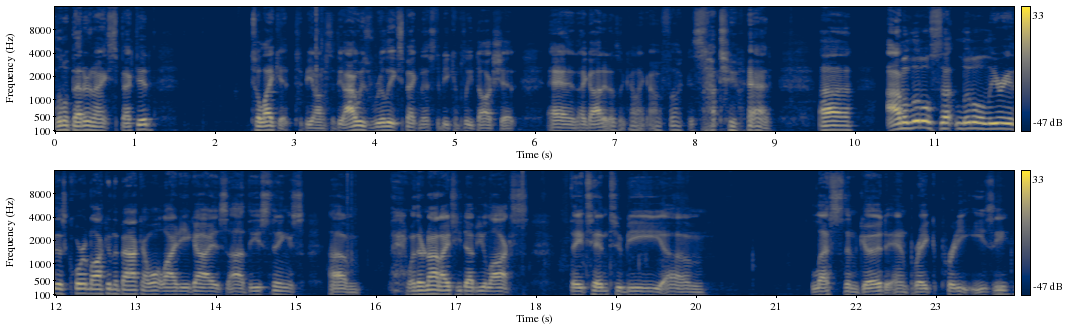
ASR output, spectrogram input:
a little better than I expected to like it, to be honest with you. I was really expecting this to be complete dog shit. And I got it. I was like, kind of like, oh, fuck, it's not too bad. Uh, I'm a little little leery of this cord lock in the back. I won't lie to you guys. Uh, these things, um, when they're not ITW locks, they tend to be um, less than good and break pretty easy.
